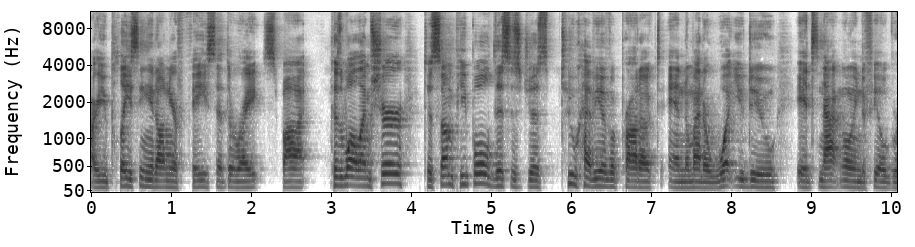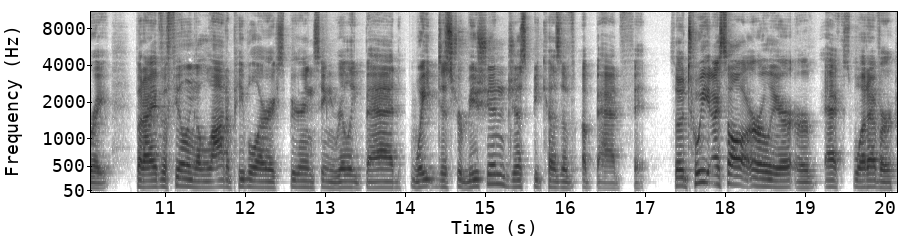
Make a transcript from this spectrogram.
Are you placing it on your face at the right spot? Because while I'm sure to some people this is just too heavy of a product, and no matter what you do, it's not going to feel great. But I have a feeling a lot of people are experiencing really bad weight distribution just because of a bad fit. So, a tweet I saw earlier, or X, whatever,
